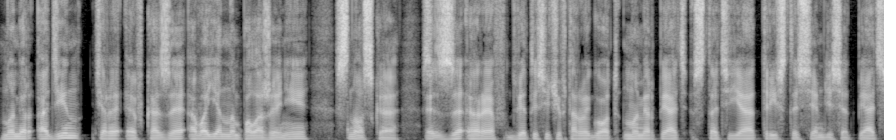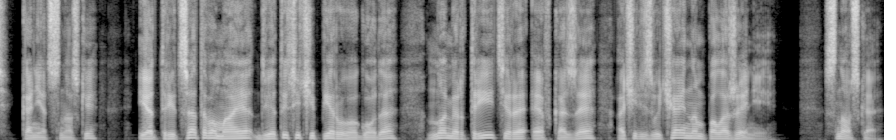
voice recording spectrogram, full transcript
номер 1-ФКЗ о военном положении, сноска СЗРФ 2002 год номер 5, статья 375, конец сноски, и от 30 мая 2001 года номер 3-ФКЗ о чрезвычайном положении, Сноска.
